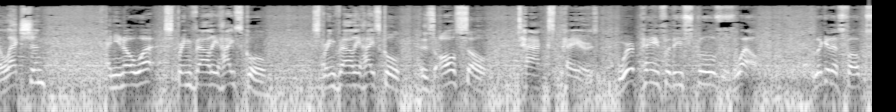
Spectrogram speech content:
election. And you know what? Spring Valley High School Spring Valley High School is also taxpayers. We're paying for these schools as well. Look at this, folks.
